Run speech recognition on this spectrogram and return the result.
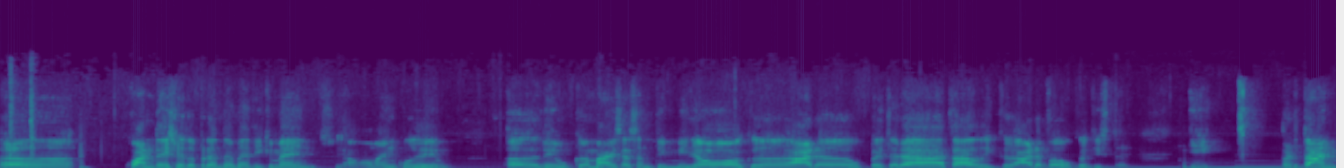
eh, quan deixa de prendre medicaments, hi ha un moment que ho diu, eh, diu que mai s'ha sentit millor, que ara ho petarà, tal, i que ara veu que existeix. I, per tant,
